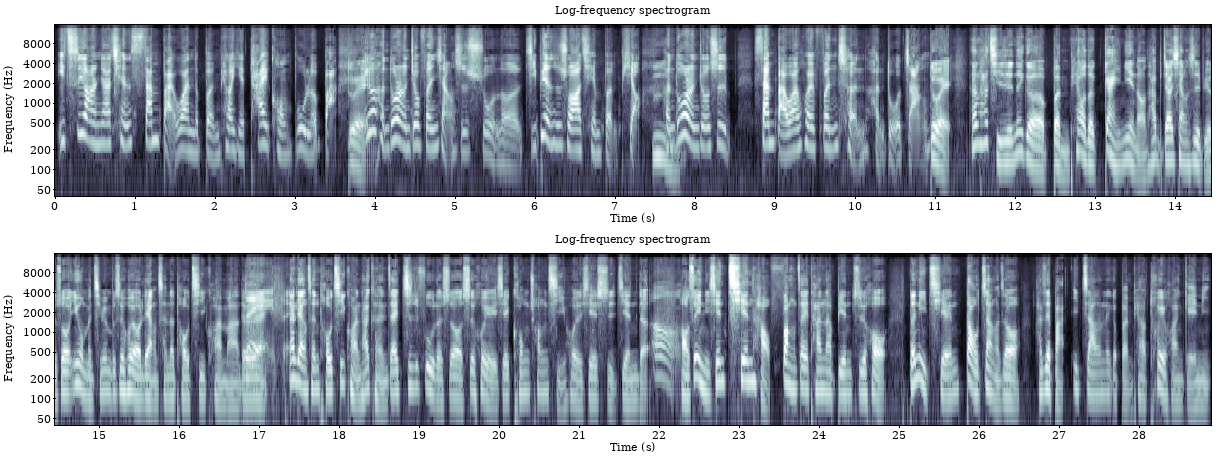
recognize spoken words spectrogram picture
一次要人家签三百万的本票也太恐怖了吧？对，因为很多人就分享是说呢，即便是说要签本票，嗯很多人就是三百万会分成很多张。对，但它其实那个本票的概念哦，它比较像是，比如说，因为我们前面不是会有两层的头期款嘛，对不对？对对那两层头期款，它可能在支付的时候是会有一些空窗期或者一些时间的。嗯，好，所以你先签好放在他那边之后，等你钱到账了之后，他再把一张那个本票退还给你。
